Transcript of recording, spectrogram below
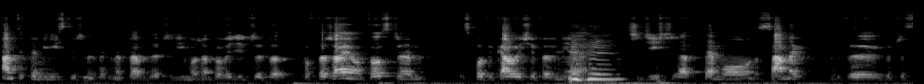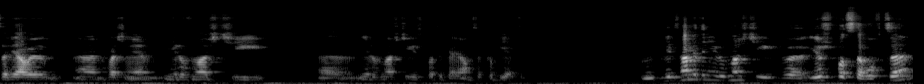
antyfeministyczne tak naprawdę, czyli można powiedzieć, że to, powtarzają to, z czym spotykały się pewnie mm-hmm. 30 lat temu same, gdy, gdy przedstawiały e, właśnie nierówności, e, nierówności spotykające kobiety. Więc mamy te nierówności w, już w podstawówce,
